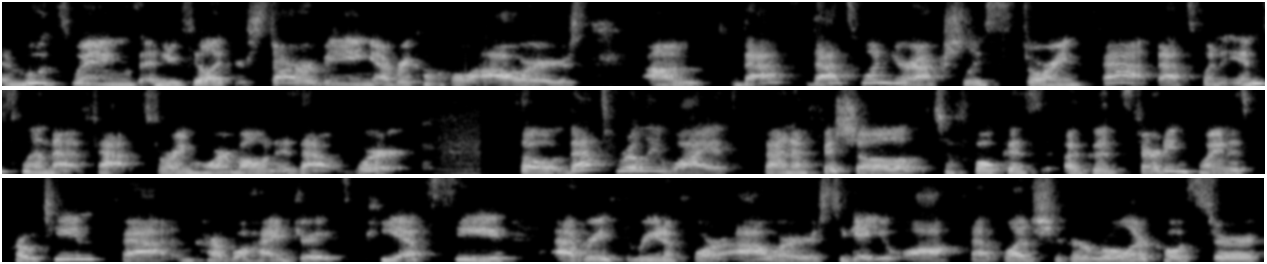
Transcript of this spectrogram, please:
and mood swings and you feel like you're starving every couple hours, um, that's that's when you're actually storing fat. That's when insulin, that fat storing hormone, is at work. So that's really why it's beneficial to focus. A good starting point is protein, fat, and carbohydrates, PFC, every three to four hours to get you off that blood sugar roller coaster.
